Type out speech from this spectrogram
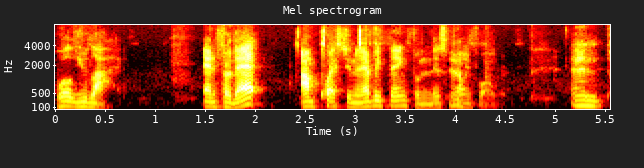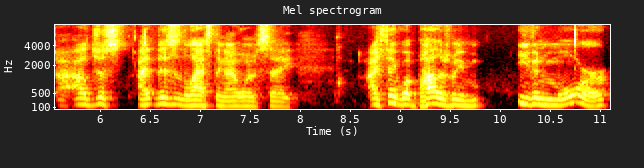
Well, you lied. And for that, I'm questioning everything from this Yeah. point forward. And I'll just, I, this is the last thing I want to say. I think what bothers me even more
